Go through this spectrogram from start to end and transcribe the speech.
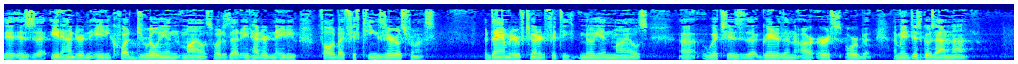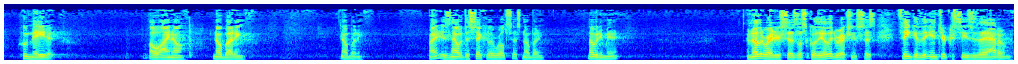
is uh, 880 quadrillion miles. What is that? 880 followed by 15 zeros from us. A diameter of 250 million miles, uh, which is uh, greater than our Earth's orbit. I mean, it just goes on and on. Who made it? Oh, I know. Nobody. Nobody. Right? Isn't that what the secular world says? Nobody. Nobody made it. Another writer says, let's go the other direction. He says, think of the intricacies of the atom.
